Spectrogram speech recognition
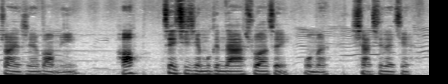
抓紧时间报名。好，这期节目跟大家说到这里，我们下期再见。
